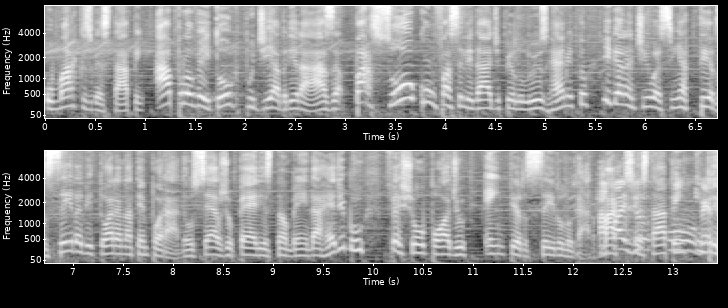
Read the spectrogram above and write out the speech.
o Marcos Verstappen aproveitou que podia abrir a asa, passou com facilidade pelo Lewis Hamilton e garantiu assim a terceira vitória na temporada. O Sérgio Pérez, também da Red Bull, fechou o pódio em terceiro lugar. Marcos Rapaz, Verstappen o, o em Verstappen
